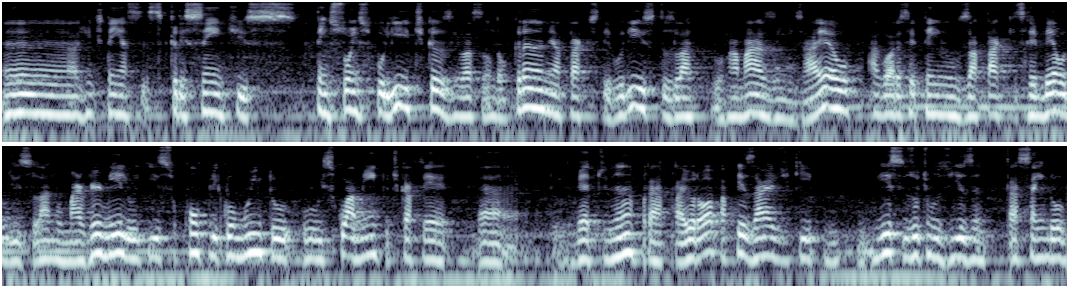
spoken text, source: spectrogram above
é, a gente tem essas crescentes tensões políticas, invasão da Ucrânia, ataques terroristas lá do Hamas em Israel. Agora você tem os ataques rebeldes lá no Mar Vermelho e isso complicou muito o escoamento de café da, do Vietnã para a Europa, apesar de que nesses últimos dias está saindo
